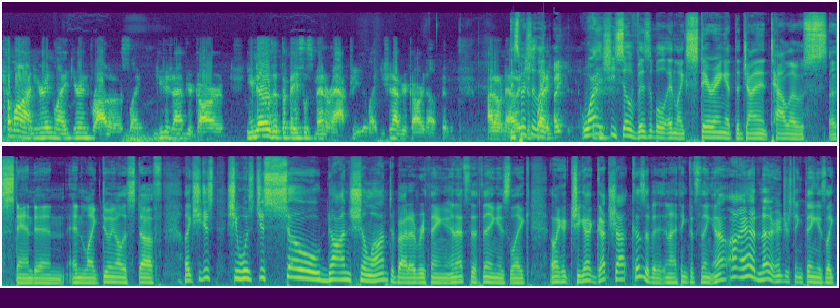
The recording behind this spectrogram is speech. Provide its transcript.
come on, you're in like you're in Braavos, like you should have your guard. You know that the faceless men are after you, like you should have your guard up, and I don't know, it's Especially, just like, like, I, Why is she so visible and like staring at the giant Talos uh, stand-in and like doing all this stuff? Like she just she was just so nonchalant about everything, and that's the thing is like like she got gut shot because of it, and I think that's the thing. And I, I had another interesting thing is like,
